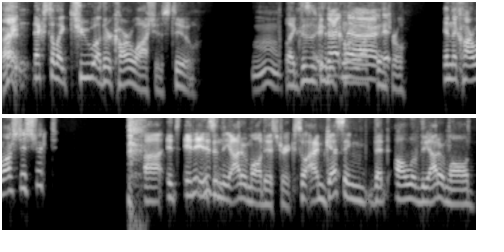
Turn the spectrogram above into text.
right. right next to like two other car washes too. Mm. Like this is Is going to that be car in, wash uh, central. In the car wash district. Uh, it's it is in the auto mall district, so I'm guessing that all of the auto mall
